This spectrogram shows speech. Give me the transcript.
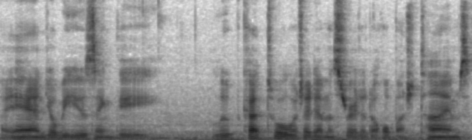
And you'll be using the loop cut tool, which I demonstrated a whole bunch of times.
